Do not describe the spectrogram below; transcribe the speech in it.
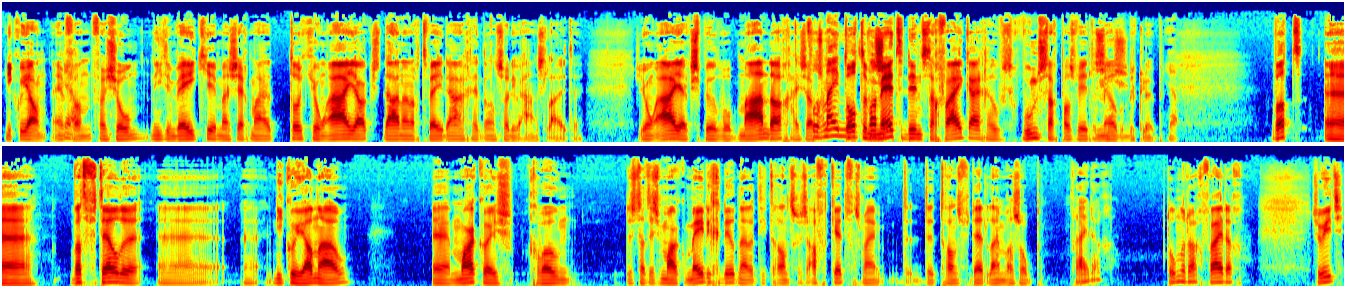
Nico Jan en Ja. van, van John. Niet een weekje, maar zeg maar tot Jong Ajax. Daarna nog twee dagen en dan zou hij weer aansluiten. Dus Jong Ajax speelde we op maandag. Hij zou mij tot en met dinsdag vrij krijgen. Hij hoeft woensdag pas weer te melden op de club. Ja. Wat, eh, wat vertelde eh, eh, Nico Jan nou? Marco is gewoon... Dus dat is Marco medegedeeld nadat die transfer is afgekend. Volgens mij de, de transfer deadline was op vrijdag? Donderdag, vrijdag? Zoiets.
